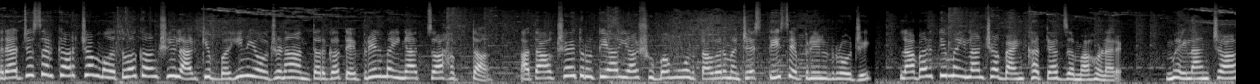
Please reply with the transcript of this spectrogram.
राज्य सरकारच्या महत्वाकांक्षी लाडकी बहीण योजना अंतर्गत एप्रिल महिन्याचा हप्ता. आता अक्षय तृतीया या शुभ मुहूर्तावर म्हणजेच तीस एप्रिल रोजी लाभार्थी महिलांच्या बँक खात्यात जमा होणार आहे. महिलांच्या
